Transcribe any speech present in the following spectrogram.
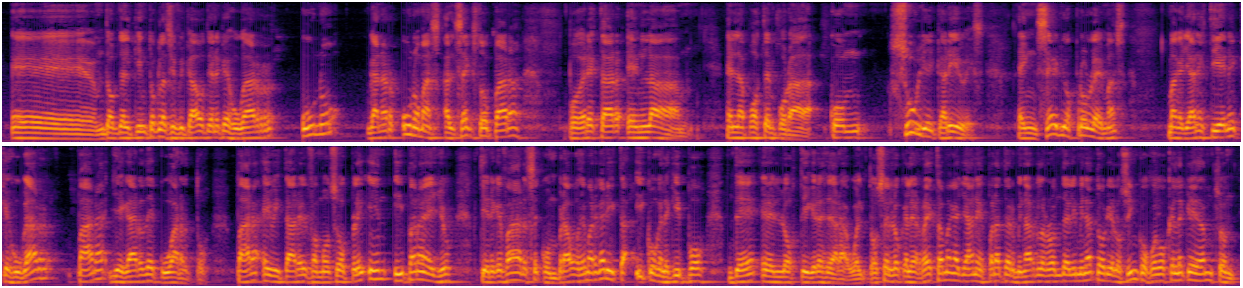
eh, donde el quinto clasificado tiene que jugar uno, ganar uno más al sexto para poder estar en la, en la postemporada. Con Zulia y Caribes en serios problemas, Magallanes tiene que jugar para llegar de cuarto para evitar el famoso play-in y para ello tiene que fajarse con Bravos de Margarita y con el equipo de eh, los Tigres de Aragua. Entonces lo que le resta a Magallanes para terminar la ronda eliminatoria, los cinco juegos que le quedan son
